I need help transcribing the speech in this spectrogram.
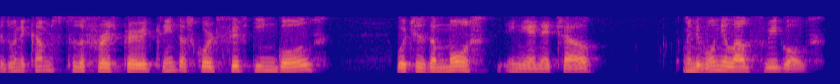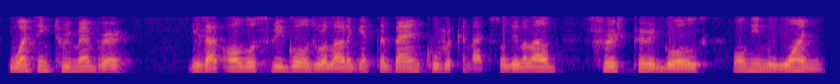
is when it comes to the first period, Canadiens have scored 15 goals, which is the most in the NHL, and they've only allowed three goals. One thing to remember is that all those three goals were allowed against the Vancouver Canucks. So they've allowed first period goals only in one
